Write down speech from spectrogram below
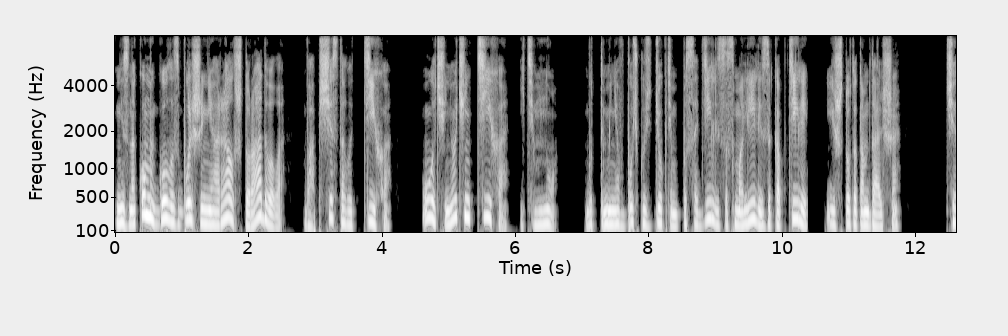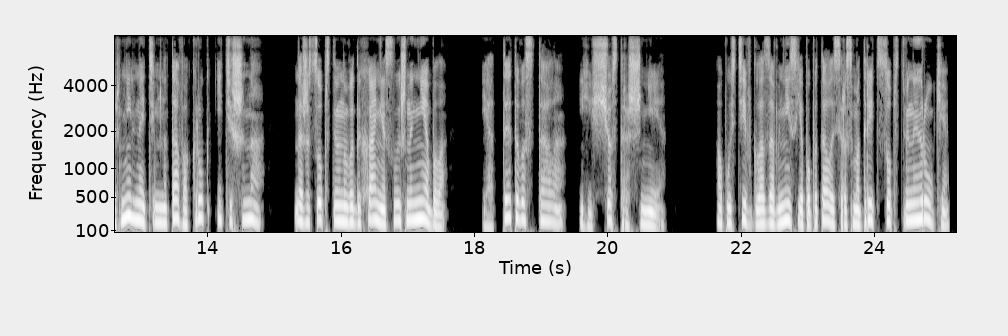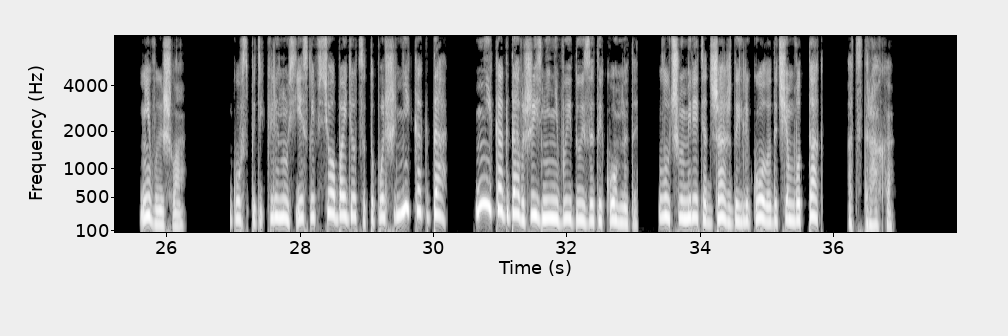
Незнакомый голос больше не орал, что радовало. Вообще стало тихо. Очень-очень тихо и темно. Будто меня в бочку с дегтем посадили, засмолили, закоптили и что-то там дальше. Чернильная темнота вокруг и тишина. Даже собственного дыхания слышно не было. И от этого стало еще страшнее. Опустив глаза вниз, я попыталась рассмотреть собственные руки. Не вышло. Господи, клянусь, если все обойдется, то больше никогда, никогда в жизни не выйду из этой комнаты. Лучше умереть от жажды или голода, чем вот так, от страха.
